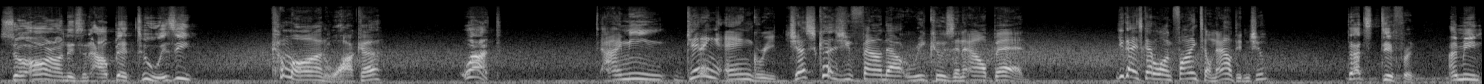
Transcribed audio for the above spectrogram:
Sir Auron isn't Al Bhed too, is he? come on, Wakka. What? I mean, getting angry just because you found out Rikku's an Al Bhed. You guys got along fine till now, didn't you? That's different. I mean,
